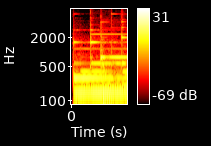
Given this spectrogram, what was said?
Thank you.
